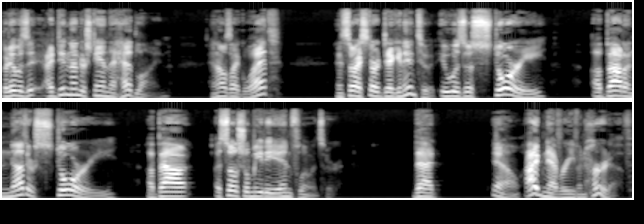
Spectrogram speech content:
But it was I didn't understand the headline, and I was like, what? And so I started digging into it. It was a story about another story about a social media influencer that, you know, I'd never even heard of.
